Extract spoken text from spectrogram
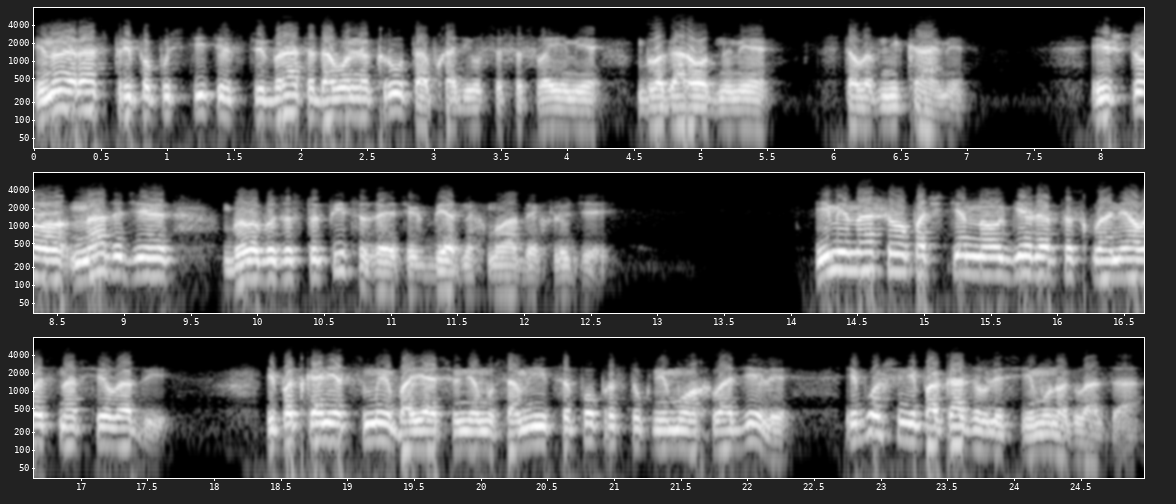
иной раз при попустительстве брата довольно круто обходился со своими благородными столовниками, и что надо де было бы заступиться за этих бедных молодых людей. Имя нашего почтенного Геллерта склонялось на все лады, и под конец мы, боясь в нем усомниться, попросту к нему охладели и больше не показывались ему на глаза,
